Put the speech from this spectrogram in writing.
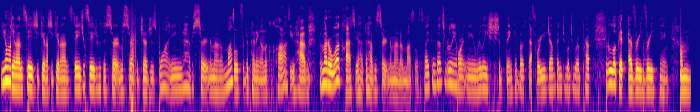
you don't want to get on stage to get on, to get on stage stage with a certain certain the judges want. You need to have a certain amount of muscle for depending on the class you have. No matter what class, you have to have a certain amount of muscle. So I think that's really important. You really should think about that before you jump into into a prep. Look at every everything. Um,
